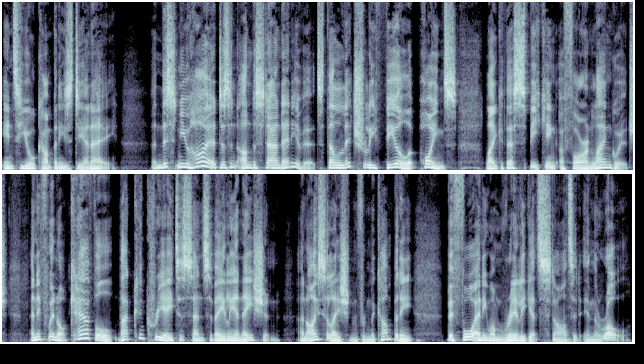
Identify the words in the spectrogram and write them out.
into your company's DNA. And this new hire doesn't understand any of it. They'll literally feel at points like they're speaking a foreign language. And if we're not careful, that can create a sense of alienation and isolation from the company before anyone really gets started in the role.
